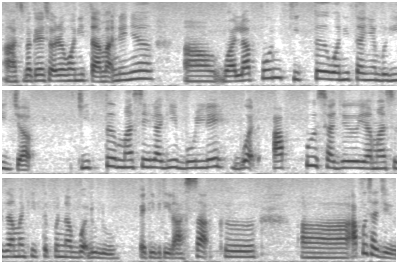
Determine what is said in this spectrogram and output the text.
Uh, sebagai seorang wanita. Maknanya uh, walaupun kita wanita yang berhijab, kita masih lagi boleh buat apa saja yang masa zaman kita pernah buat dulu. Aktiviti lasak ke, uh, apa saja.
